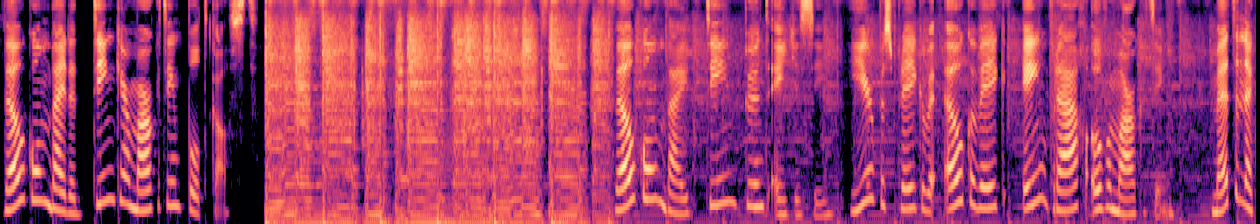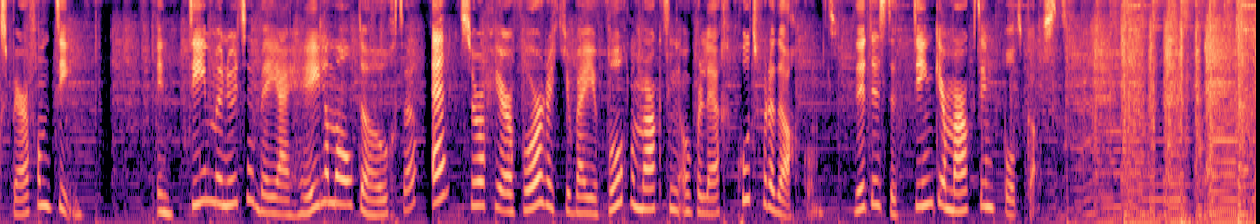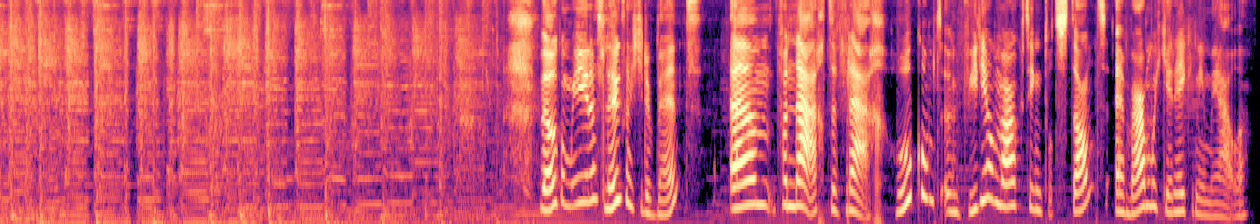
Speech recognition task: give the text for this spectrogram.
Welkom bij de 10 keer marketing podcast. Welkom bij 10 Agency. Hier bespreken we elke week één vraag over marketing met een expert van 10. In 10 minuten ben jij helemaal op de hoogte en zorg je ervoor dat je bij je volgende marketingoverleg goed voor de dag komt. Dit is de 10 keer marketing podcast. Welkom Iris, leuk dat je er bent. Ehm, vandaag de vraag: hoe komt een videomarketing tot stand en waar moet je rekening mee houden?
